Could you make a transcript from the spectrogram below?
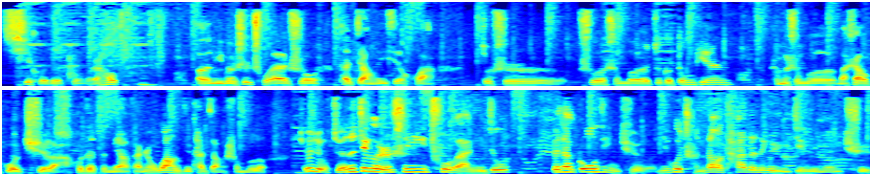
契合这个氛围。然后呃，李文是出来的时候，他讲了一些话。就是说什么这个冬天，什么什么马上要过去了，或者怎么样，反正忘记他讲什么了。就是觉得这个人声音一出来，你就被他勾进去了，你会沉到他的那个语境里面去，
